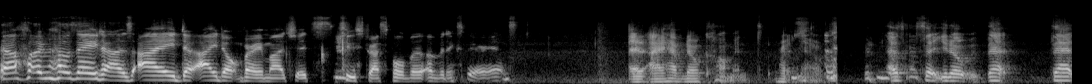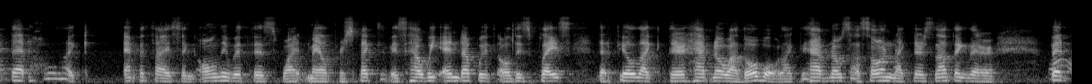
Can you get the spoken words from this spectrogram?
Yeah, uh, and Jose does. I, do, I don't very much. It's too stressful of, a, of an experience. and I have no comment right now. I was gonna say, you know, that that that whole like empathizing only with this white male perspective is how we end up with all these plays that feel like they have no adobo, like they have no sazon, like there's nothing there. But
